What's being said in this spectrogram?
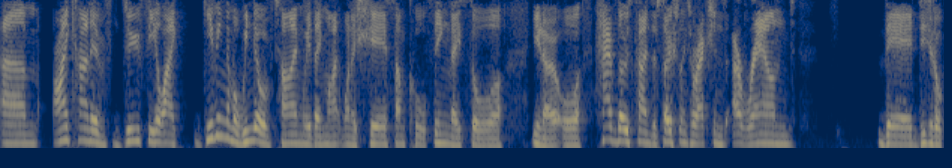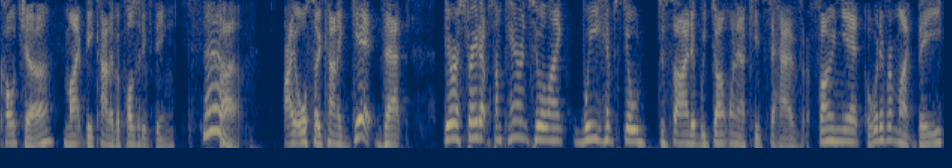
um, I kind of do feel like giving them a window of time where they might want to share some cool thing they saw, you know, or have those kinds of social interactions around their digital culture might be kind of a positive thing. Yeah. But I also kind of get that there are straight up some parents who are like, we have still decided we don't want our kids to have a phone yet or whatever it might be.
